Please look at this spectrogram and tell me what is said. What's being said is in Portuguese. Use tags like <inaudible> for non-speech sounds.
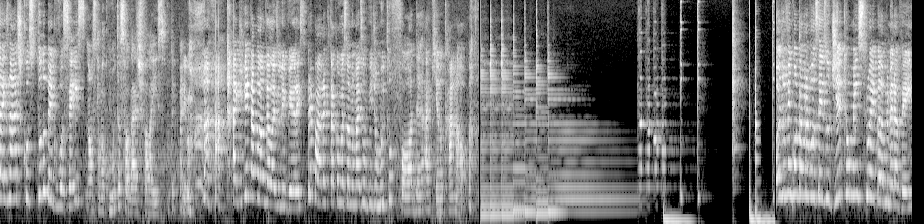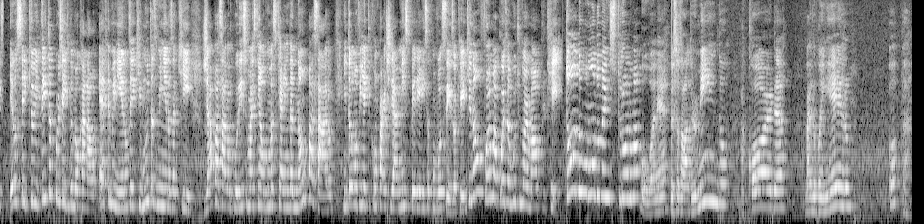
casais náticos, tudo bem com vocês? Nossa, tava com muita saudade de falar isso, puta que pariu. <laughs> aqui quem tá falando é a Laís Oliveira e se prepara que tá começando mais um vídeo muito foda aqui no canal. Vim contar pra vocês o dia que eu menstruei pela primeira vez. Eu sei que 80% do meu canal é feminino, sei que muitas meninas aqui já passaram por isso, mas tem algumas que ainda não passaram. Então eu vim aqui compartilhar a minha experiência com vocês, ok? Que não foi uma coisa muito normal, porque todo mundo menstrua numa boa, né? A pessoa tá lá dormindo, acorda, vai no banheiro. Opa,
